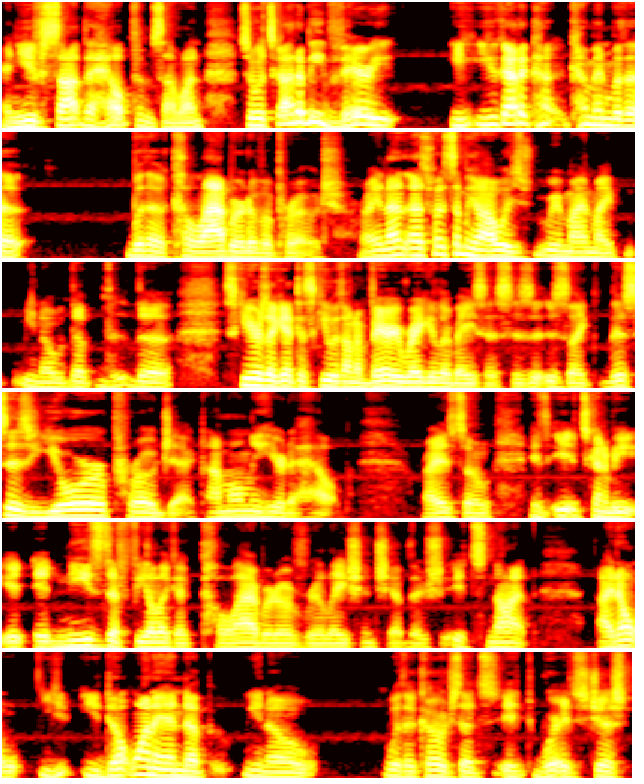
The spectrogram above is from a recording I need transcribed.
and you've sought the help from someone. So it's got to be very you, you got to come in with a with a collaborative approach right? And that's what something i always remind my you know the, the, the skiers i get to ski with on a very regular basis is, is like this is your project. I'm only here to help right? So it's, it's going to be it, it needs to feel like a collaborative relationship. There's it's not I don't you, you don't want to end up, you know, with a coach that's it where it's just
